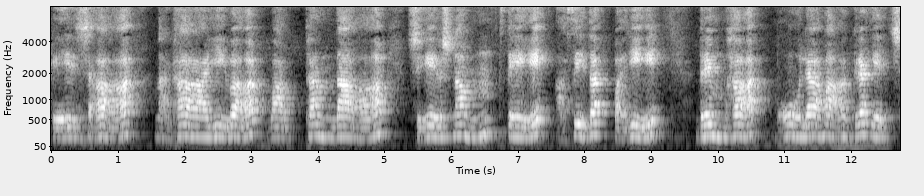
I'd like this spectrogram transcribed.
केशा नठा इव वर्धन्तां शीर्ष्णं ते असितपरि दृम्ह മൂലമാഗ്രയച്ഛ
